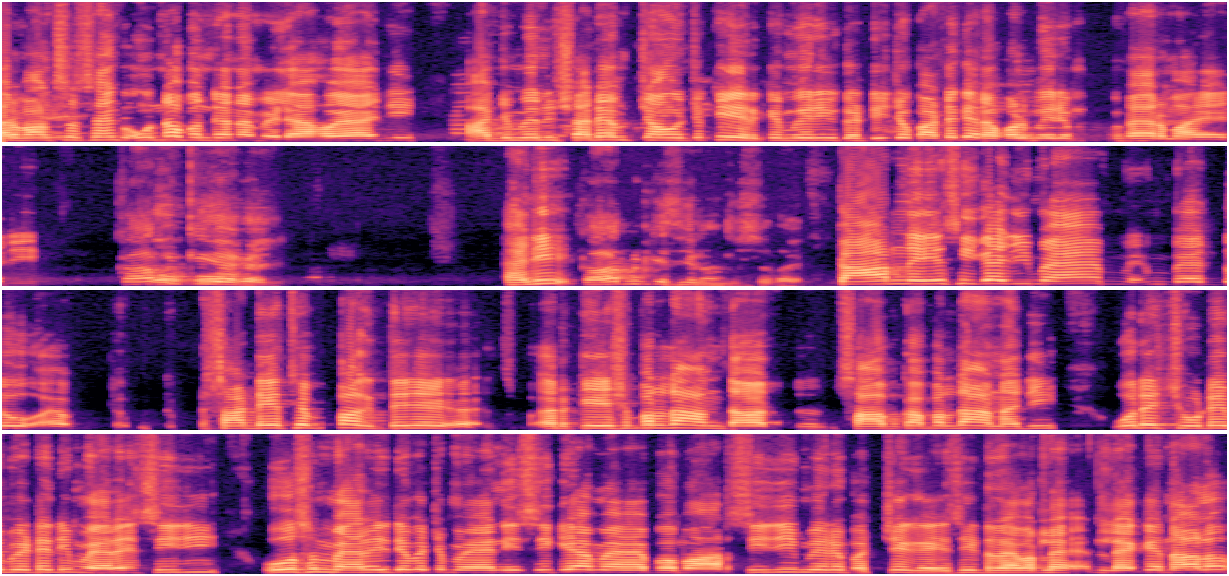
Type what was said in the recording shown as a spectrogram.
ਹਰਵੰਸ ਸਿੰਘ ਉਹਨਾਂ ਬੰਦਿਆਂ ਨਾਲ ਮਿਲਿਆ ਹੋਇਆ ਜੀ। ਅੱਜ ਮੈਨੂੰ ਸ਼ਰਮ ਚੌਂਕ ਚ ਘੇਰ ਕੇ ਮੇਰੀ ਗੱਡੀ ਚੋਂ ਕੱਢ ਕੇ ਰਫਲ ਮੇਰੇ ਫੈਰ ਮਾਰਿਆ ਜੀ। ਕਾਰਨ ਕੀ ਹੈਗਾ ਜੀ? ਹਾਂਜੀ ਕਾਰਨ ਕਿਸੇ ਰੰਜਿਸ਼ ਦਾ ਹੈ ਕਾਰਨ ਇਹ ਸੀਗਾ ਜੀ ਮੈਂ ਸਾਡੇ ਇੱਥੇ ਭਗਤ ਅਹ, ਰਕੇਸ਼ ਪ੍ਰਧਾਨ ਦਾ ਸਾਬਕਾ ਪ੍ਰਧਾਨ ਆ ਜੀ ਉਹਦੇ ਛੋਟੇ ਬੇਟੇ ਦੀ ਮੈਰਿਜ ਸੀ ਜੀ। ਉਸ ਮੈਰਿਜ ਦੇ ਵਿੱਚ ਮੈਂ ਨਹੀਂ ਸੀ ਗਿਆ ਮੈਂ ਬਿਮਾਰ ਸੀ ਜੀ ਮੇਰੇ ਬੱਚੇ ਗਏ ਸੀ ਡਰਾਈਵਰ ਲੈ ਲੈ ਕੇ ਨਾਲ।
